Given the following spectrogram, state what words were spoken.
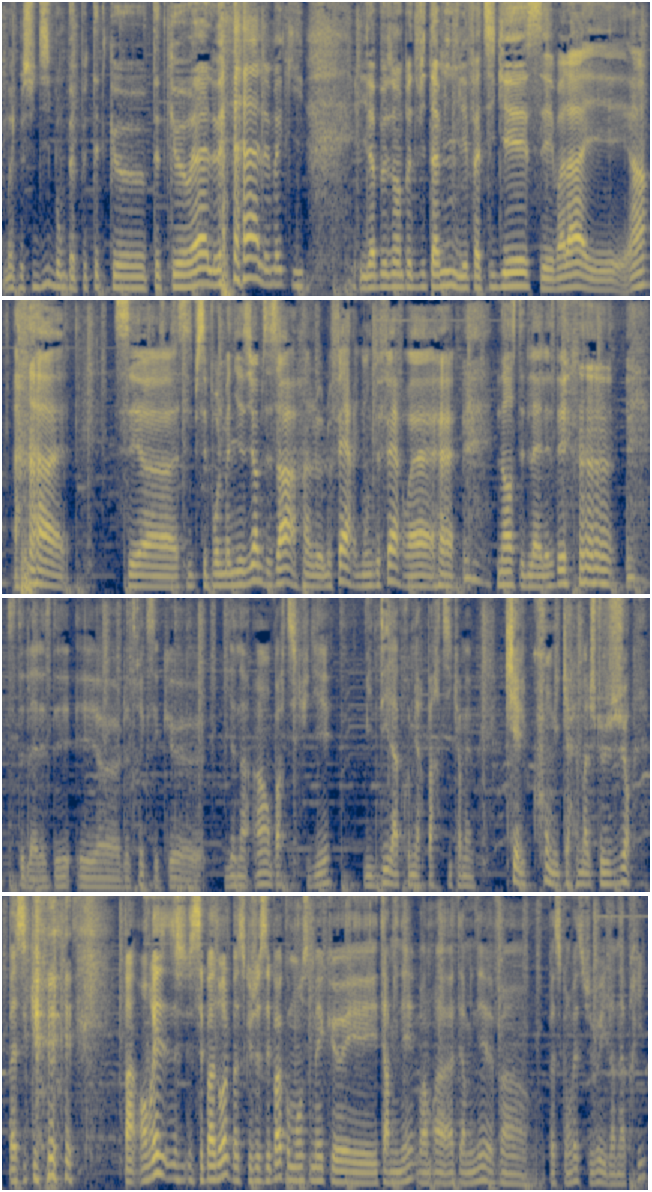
Et moi, je me suis dit, bon, ben, peut-être que, peut-être que, ouais, le, le mec, il, a besoin un peu de vitamines, il est fatigué, c'est, voilà, et, hein, c'est pour le magnésium, c'est ça, le, le fer, il manque de fer, ouais. non, c'était de la LSD. De la LSD. Et euh, le truc, c'est que il y en a un en particulier, mais dès la première partie quand même. Quel con, mais quel mal, je te jure. Parce que. enfin, en vrai, c'est pas drôle parce que je sais pas comment ce mec euh, est terminé, vraiment, a terminé. Enfin, parce qu'en fait, si tu veux, il en a pris.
